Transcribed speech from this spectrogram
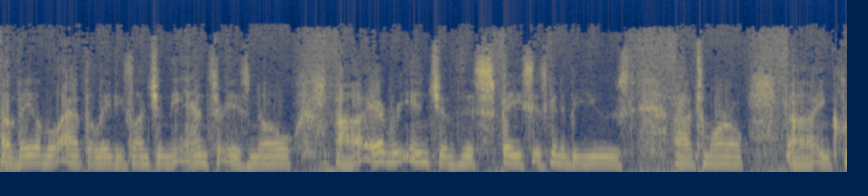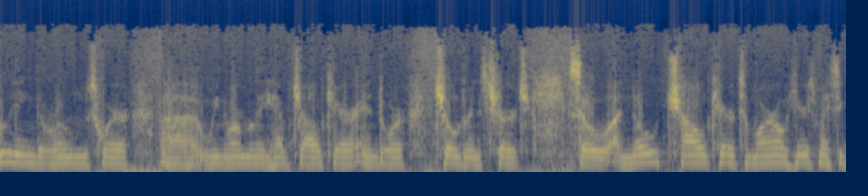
available at the ladies' luncheon? The answer is no. Uh, every inch of this space is going to be used uh, tomorrow, uh, including the rooms where uh, we normally have childcare and/or children's church. So, uh, no childcare tomorrow. Here's my suggestion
